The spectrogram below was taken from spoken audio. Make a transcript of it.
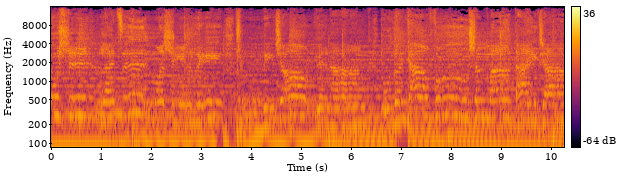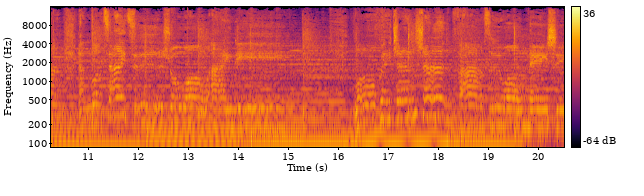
物是来自我心里，主你就悦纳。无论要付什么代价，当我再次说我爱你。我会真诚发自我内心。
